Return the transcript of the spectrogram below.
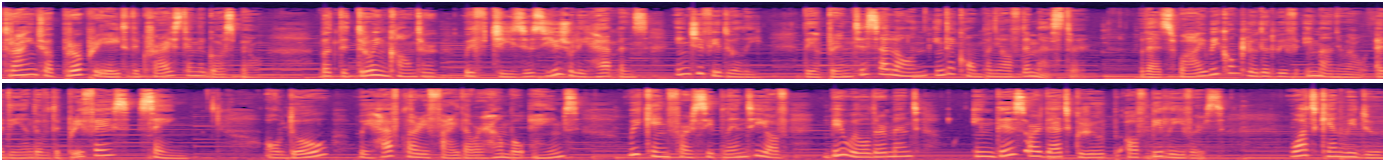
trying to appropriate the Christ and the gospel. But the true encounter with Jesus usually happens individually, the apprentice alone in the company of the Master. That's why we concluded with Emmanuel at the end of the preface saying, Although we have clarified our humble aims, we can foresee plenty of bewilderment in this or that group of believers. What can we do?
